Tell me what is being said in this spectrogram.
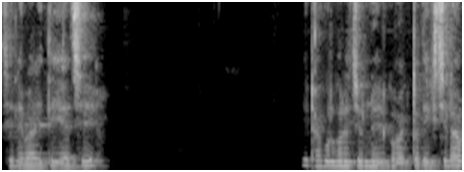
ছেলে বাড়িতেই আছে। ঠাকুর ঘরের জন্য এরকম একটা দেখছিলাম।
